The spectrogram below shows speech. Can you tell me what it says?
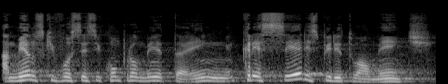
A menos que você se comprometa em crescer espiritualmente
